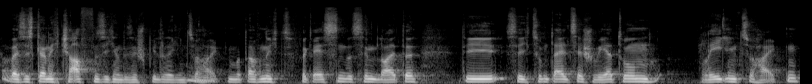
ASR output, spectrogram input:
weil sie es gar nicht schaffen, sich an diese Spielregeln mhm. zu halten. Man darf nicht vergessen, das sind Leute, die sich zum Teil sehr schwer tun, Regeln zu halten.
